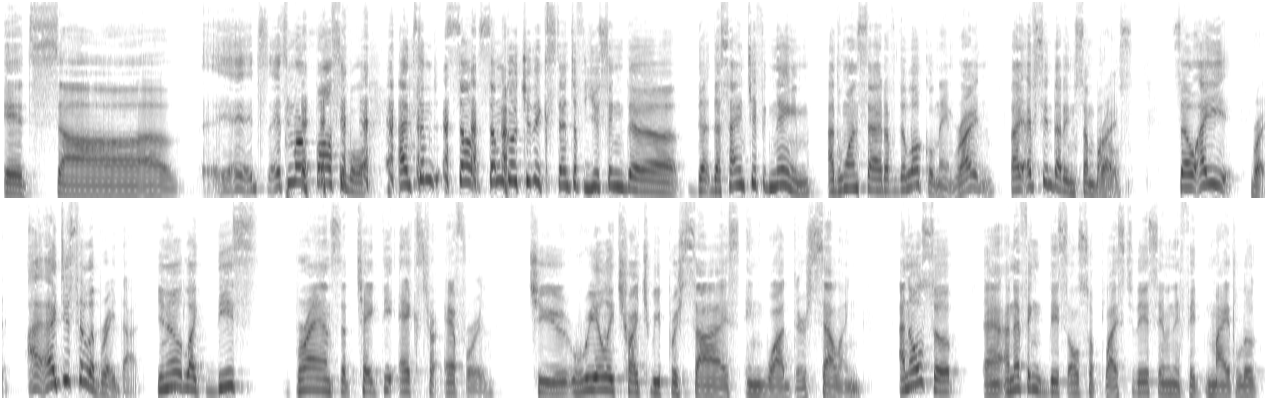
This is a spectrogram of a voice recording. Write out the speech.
It's uh, it's it's more possible. and some some some go to the extent of using the, the the scientific name at one side of the local name, right? I, I've seen that in some Right. bottles. So I right. I, I do celebrate that. You know, like these brands that take the extra effort to really try to be precise in what they're selling. And also, uh, and I think this also applies to this, even if it might look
